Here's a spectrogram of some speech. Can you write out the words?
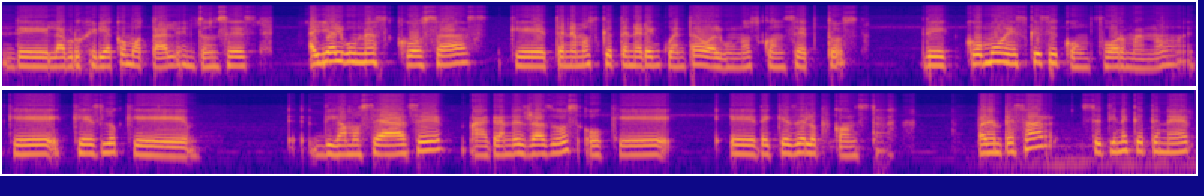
de la brujería como tal, entonces hay algunas cosas que tenemos que tener en cuenta o algunos conceptos de cómo es que se conforma, ¿no? ¿Qué, qué es lo que digamos, se hace a grandes rasgos o que, eh, de qué es de lo que consta. Para empezar, se tiene que tener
